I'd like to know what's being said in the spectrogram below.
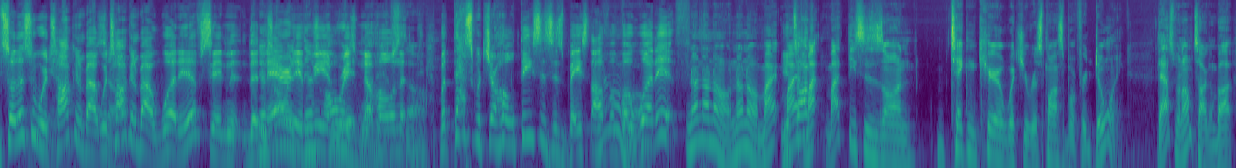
So this is what we're talking about. We're so- talking about what ifs and the narrative always- being written a whole. ifs, though. but that's what your whole thesis is based off of. A what if? No, no, no, no, no. My my, talk- my my thesis is on taking care of what you're responsible for doing. That's what I'm talking about.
